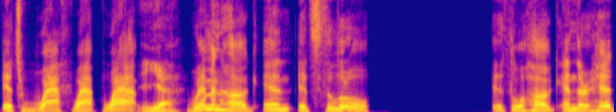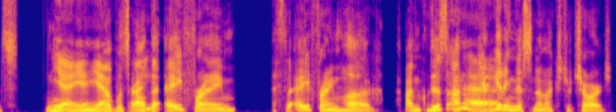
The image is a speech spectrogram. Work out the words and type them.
it's whap, whap, whap. Yeah. Women hug, and it's the little, it's the little hug, and their heads. Yeah, yeah, yeah. uh, what's called the A frame. It's the A frame hug. I'm this. I'm Yeah. you're getting this no extra charge.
